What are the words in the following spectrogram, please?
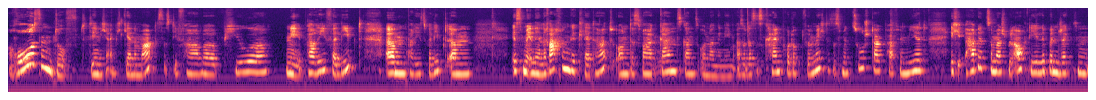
Rosenduft, den ich eigentlich gerne mag, das ist die Farbe Pure, nee, Paris verliebt, ähm, Paris verliebt, ähm, ist mir in den Rachen geklettert und das war ganz, ganz unangenehm. Also das ist kein Produkt für mich, das ist mir zu stark parfümiert. Ich habe jetzt zum Beispiel auch die Lip Injection,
